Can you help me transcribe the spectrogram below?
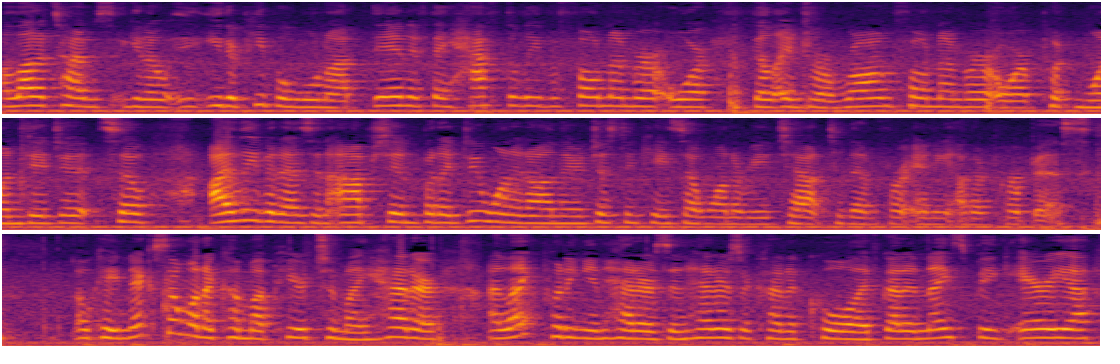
a lot of times you know either people won't opt in if they have to leave a phone number or they'll enter a wrong phone number or put one digit so I leave it as an option but I do want it on there just in case I want to reach out to them for any other purpose Okay, next I want to come up here to my header. I like putting in headers, and headers are kind of cool. I've got a nice big area,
